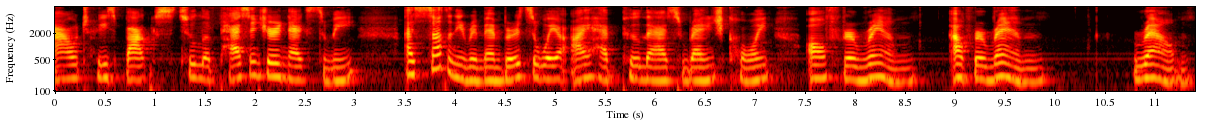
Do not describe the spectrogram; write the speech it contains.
out his box to the passenger next to me. I suddenly remembered where I had put that range coin of the ram of the ram realm.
